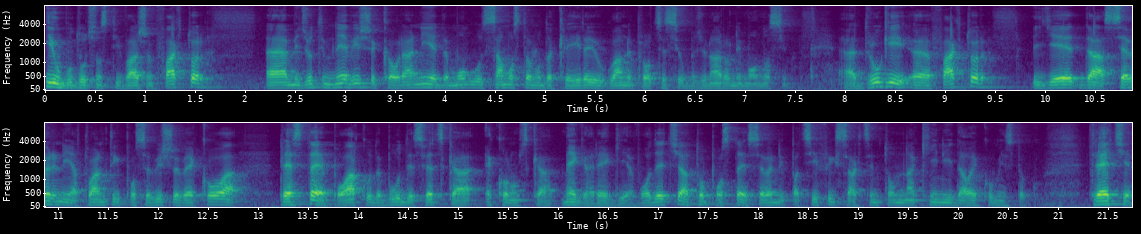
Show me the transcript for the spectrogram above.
i u budućnosti važan faktor, e, međutim ne više kao ranije da mogu samostalno da kreiraju glavne procese u međunarodnim odnosima. E, drugi e, faktor je da Severni Atlantik posle više vekova prestaje polako da bude svetska ekonomska mega regija vodeća, a to postaje Severni Pacifik sa akcentom na Kini i dalekom istoku. Treće,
